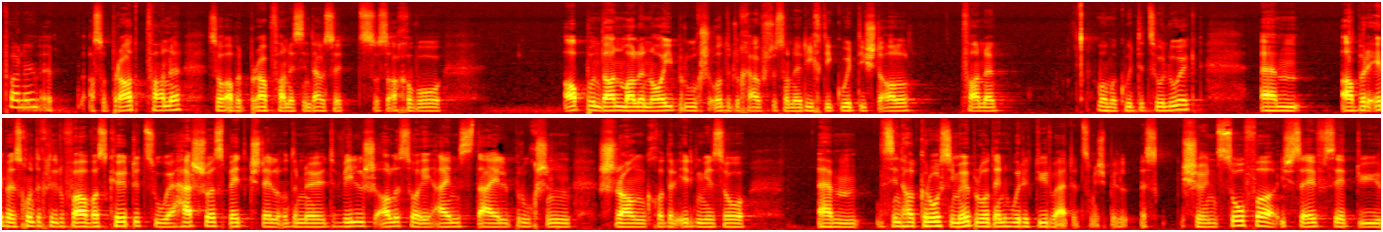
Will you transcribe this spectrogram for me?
Pfanne. Also Bratpfannen, so, aber Bratpfannen sind auch so, so Sachen, wo ab und an mal eine neue brauchst oder du kaufst so eine richtig gute Stahlpfanne, wo man gut dazu schaut. Ähm, aber eben, es kommt ein bisschen darauf an, was gehört dazu. Hast du schon ein Bettgestell oder nicht? Willst du alles so in einem Style? Brauchst du einen Schrank oder irgendwie so? Ähm, das sind halt grosse Möbel, die dann hure teuer werden. Zum Beispiel ein schönes Sofa ist safe sehr teuer.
